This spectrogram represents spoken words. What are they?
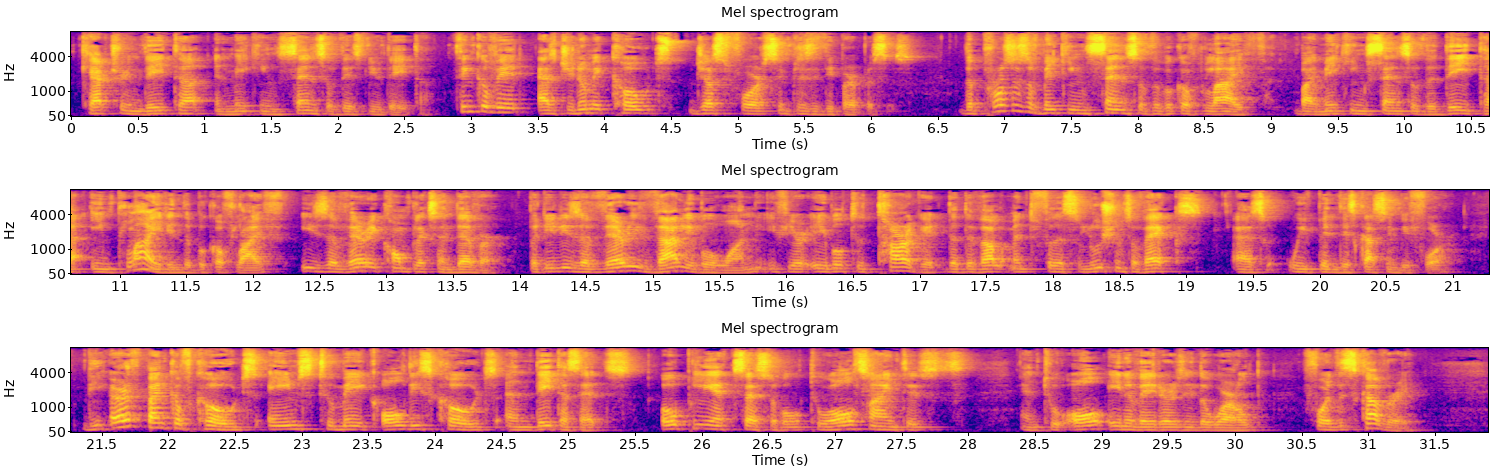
capturing data and making sense of this new data. Think of it as genomic codes just for simplicity purposes. The process of making sense of the book of life by making sense of the data implied in the book of life is a very complex endeavor but it is a very valuable one if you're able to target the development for the solutions of X, as we've been discussing before. The Earth Bank of Codes aims to make all these codes and datasets openly accessible to all scientists and to all innovators in the world for discovery,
